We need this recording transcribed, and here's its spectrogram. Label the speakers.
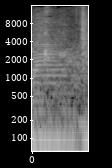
Speaker 1: Okay.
